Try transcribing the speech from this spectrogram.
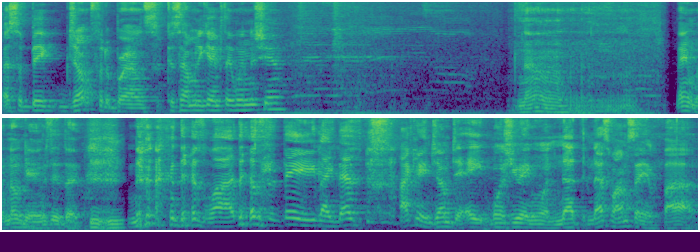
That's a big jump for the Browns. Because how many games they win this year? No. They ain't win no games, did they? that's why. That's the thing. Like, that's. I can't jump to eight once you ain't won nothing. That's why I'm saying five.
